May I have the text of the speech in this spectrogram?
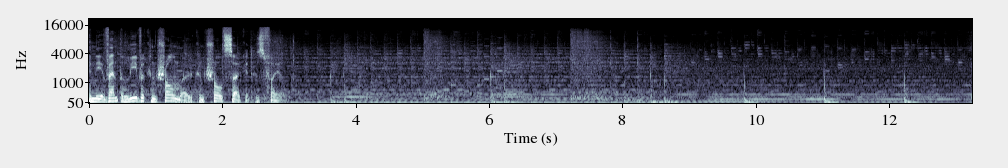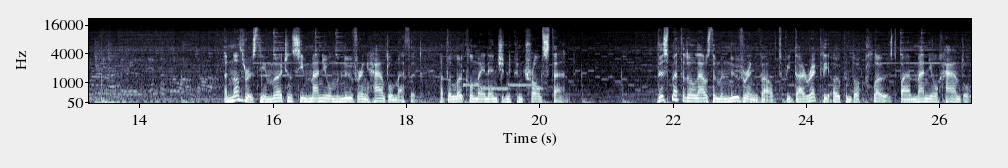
in the event the lever control mode control circuit has failed. Another is the emergency manual maneuvering handle method at the local main engine control stand. This method allows the maneuvering valve to be directly opened or closed by a manual handle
